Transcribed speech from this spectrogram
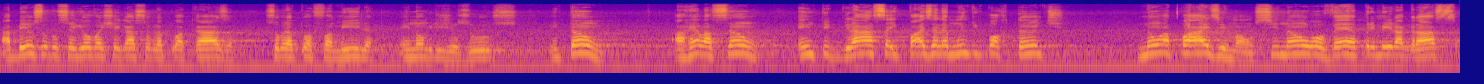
A bênção do Senhor vai chegar sobre a tua casa, sobre a tua família, em nome de Jesus. Então, a relação entre graça e paz ela é muito importante. Não há paz, irmão, se não houver primeira graça.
